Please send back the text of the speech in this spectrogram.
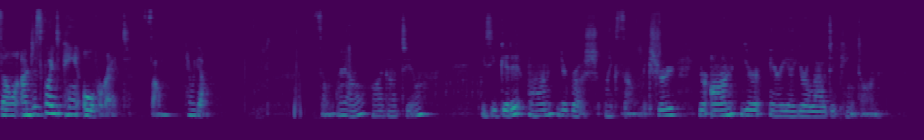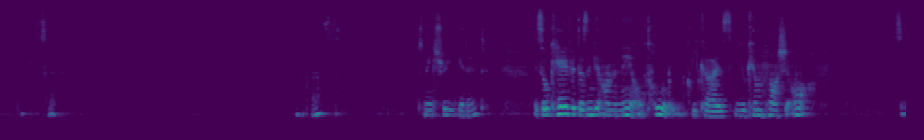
So I'm just going to paint over it. So here we go. So now all I got to do is you get it on your brush like so. Make sure you're on your area you're allowed to paint on. Okay, so then this. Just make sure you get it. It's okay if it doesn't get on the nail totally because you can wash it off. So,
